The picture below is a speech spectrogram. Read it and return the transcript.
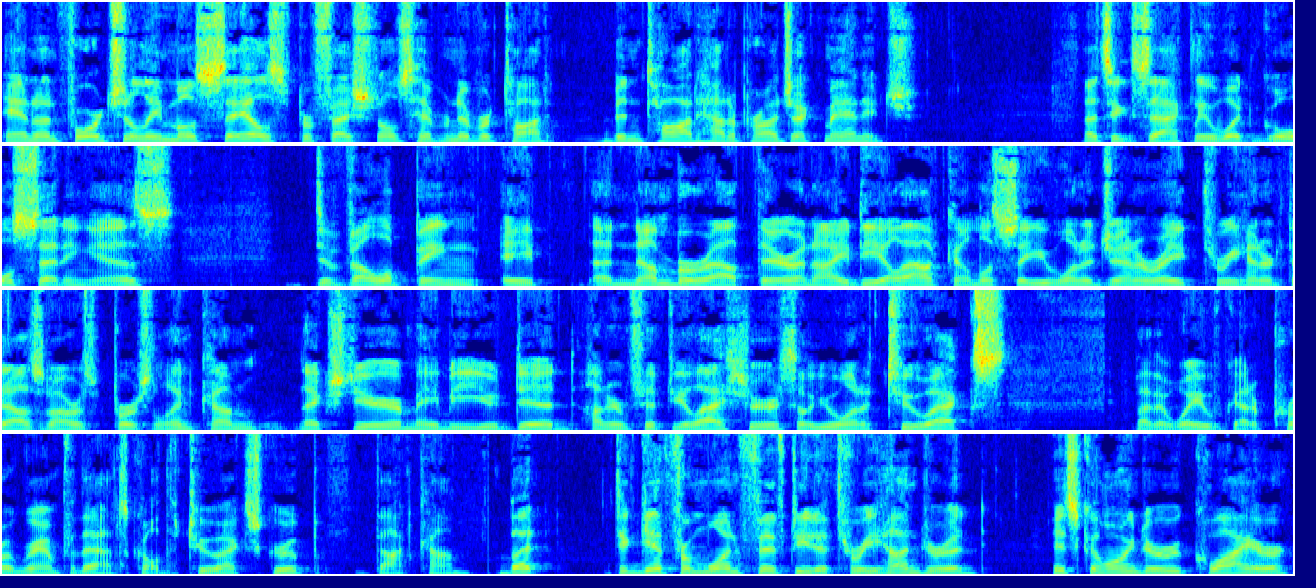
And unfortunately, most sales professionals have never taught, been taught how to project manage. That's exactly what goal setting is developing a, a number out there, an ideal outcome. Let's say you want to generate $300,000 of personal income next year. Maybe you did 150 last year, so you want a 2x. By the way, we've got a program for that. It's called the 2xgroup.com. But to get from 150 to 300, it's going to require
